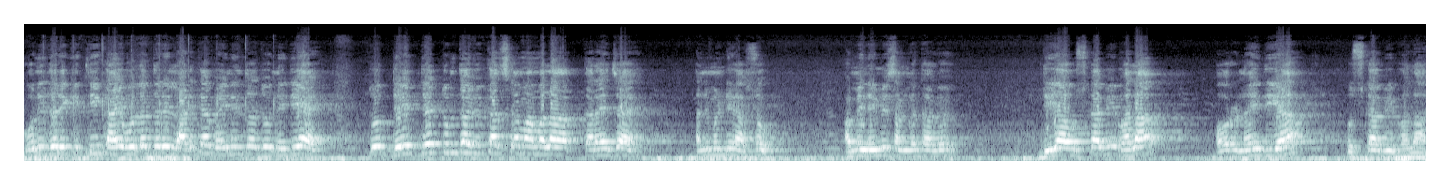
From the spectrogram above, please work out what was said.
कोणी जरी किती काय बोललं तरी लाडक्या बहिणींचा जो निधी आहे तो देत देत तुमचा विकास काम आम्हाला करायचा आहे. आणि म्हणजे असो आम्ही नेहमी सांगत आलो दिया उसका भी भला और नाही दिया उसका भी भला.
